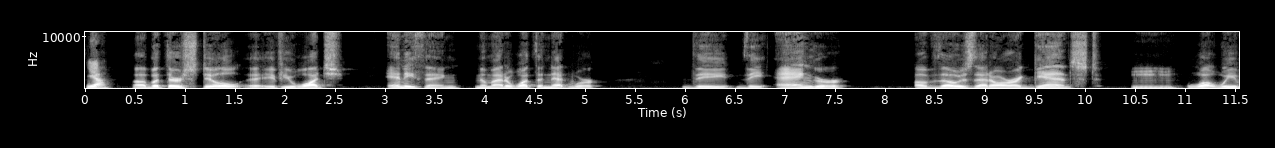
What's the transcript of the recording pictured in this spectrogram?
Yeah. Uh, but there's still, if you watch anything, no matter what the network, the the anger of those that are against mm-hmm. what we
